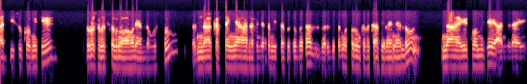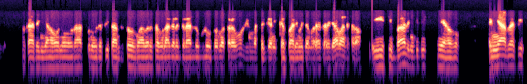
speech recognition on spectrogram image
አዲሱ ኮሚቴ ጥሩ ስብስብ ነው አሁን ያለው ውስጡ እና ከፍተኛ ኃላፊነትም ይጠበቅበታል። በእርግጥም ጥሩ እንቅስቃሴ ላይ ነው ያለው እና ይህ ኮሚቴ አንድ ላይ ፈቃደኛ ሆኖ ራሱን ወደፊት አምጥቶ ማህበረሰቡን አገለግላለሁ ብሎ በመቅረቡ ሊመሰገን ይገባል። የመጀመሪያ ደረጃ ማለት ነው። ይህ ሲባል እንግዲህ ያው እኛ በፊት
